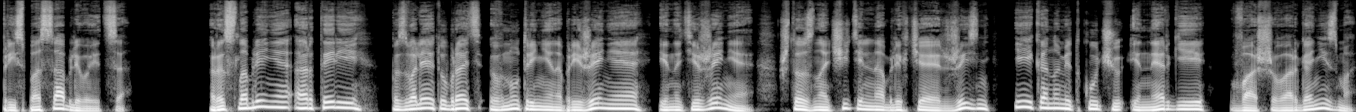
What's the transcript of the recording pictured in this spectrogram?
приспосабливается. Расслабление артерий позволяет убрать внутреннее напряжение и натяжение, что значительно облегчает жизнь и экономит кучу энергии вашего организма.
